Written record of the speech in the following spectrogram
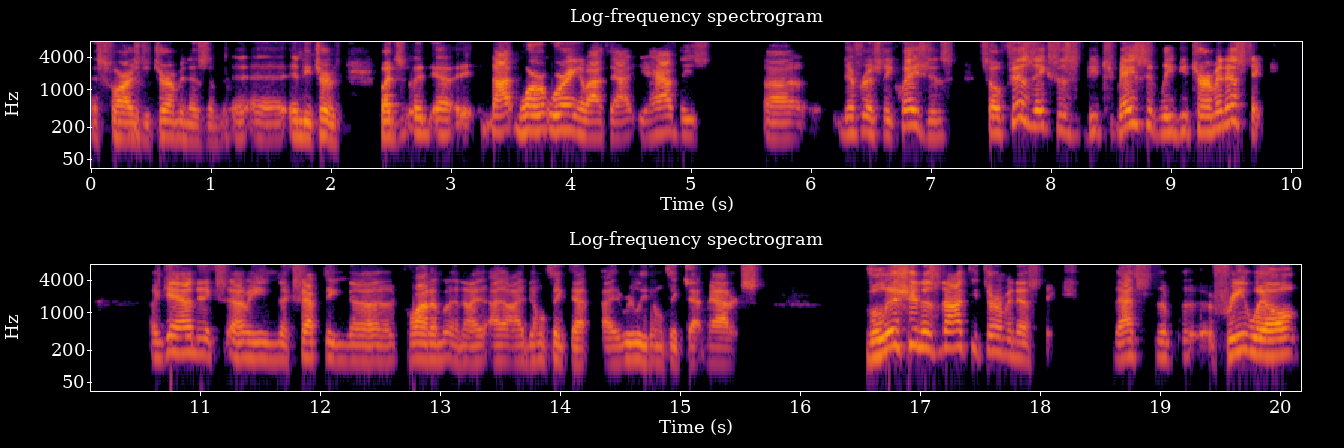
as far as determinism uh, uh indeterminate. But uh, not more worrying about that. You have these uh, differential equations. So physics is de- basically deterministic. Again, ex- I mean, accepting uh, quantum, and I, I, I don't think that I really don't think that matters. Volition is not deterministic. That's the uh, free will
